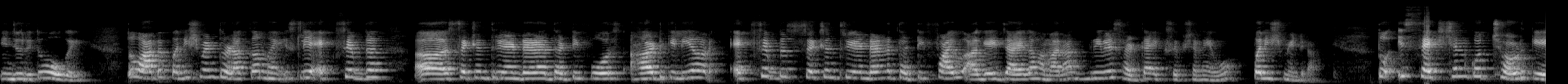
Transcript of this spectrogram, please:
इंजुरी तो हो गई। तो वहाँ पे पनिशमेंट थोड़ा कम है, इसलिए एक्सेप्ट द सेक्शन 334 हर्ट के लिए और एक्सेप्ट सेक्शन 335 आगे जाएगा हमारा ग्रीवियस हर्ट का एक्सेप्शन है वो पनिशमेंट का। तो इस सेक्शन को छोड़ के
